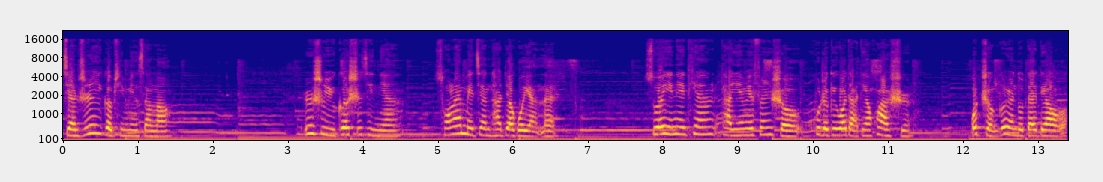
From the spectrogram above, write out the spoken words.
简直一个拼命三郎。认识宇哥十几年。从来没见他掉过眼泪，所以那天他因为分手哭着给我打电话时，我整个人都呆掉了。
